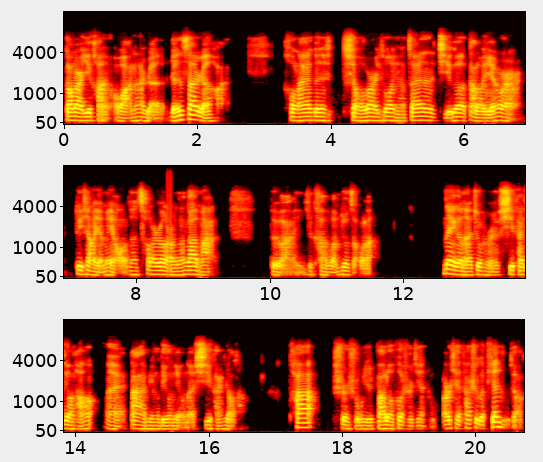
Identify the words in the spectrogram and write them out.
到那儿一看，哇，那人人山人海。后来跟小伙伴一说，你看咱几个大老爷们儿，对象也没有，咱凑那热闹，咱干嘛？对吧？一看我们就走了。那个呢，就是西开教堂，哎，大名鼎鼎的西开教堂，它是属于巴洛克式建筑，而且它是个天主教堂。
